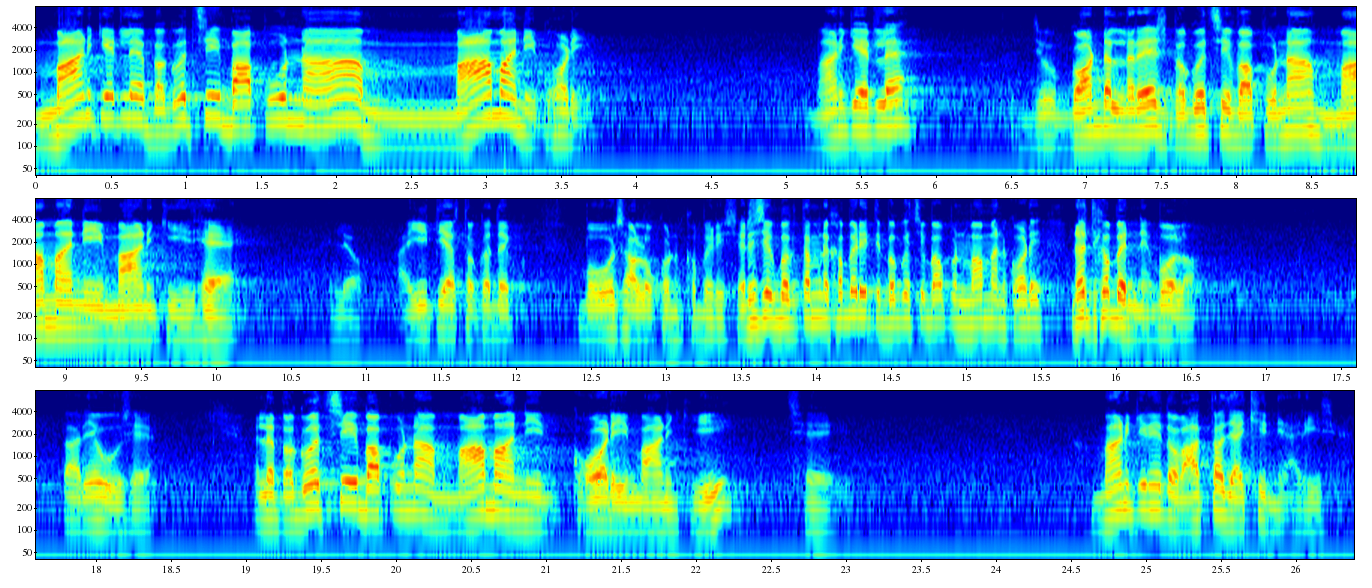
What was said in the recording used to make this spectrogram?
માણકી એટલે ભગવતસિંહ બાપુના મામાની ઘોડી. માણકી એટલે જો ગોંડલ નરેશ ભગવતસિંહ બાપુના મામાની માણકી છે. લ્યો, આ ઇતિહાસ તો કદાચ બહુ ઓછા લોકોને ખબર છે ઋષિક ભક્ત, તમને ખબર હતી ભગવતસિંહ બાપુના મામાની ઘોડી? નથી ખબર ને? બોલો. તાર એવું છે. એટલે ભગવતસિંહ બાપુના મામાની ઘોડી માણકી છે. માણકીની તો વાત જ આખી ન્યારી છે.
